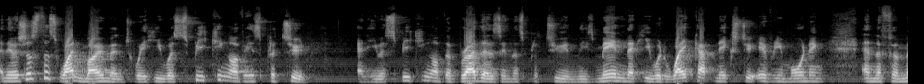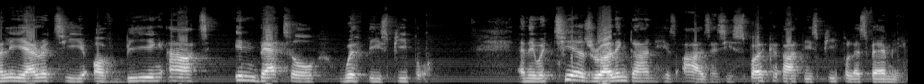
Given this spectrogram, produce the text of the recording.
And there was just this one moment where he was speaking of his platoon and he was speaking of the brothers in this platoon, these men that he would wake up next to every morning, and the familiarity of being out in battle with these people. And there were tears rolling down his eyes as he spoke about these people as family.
